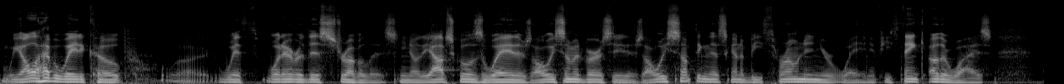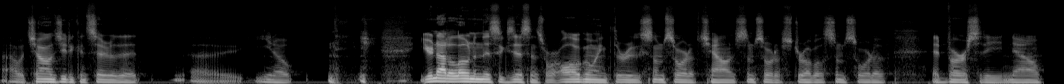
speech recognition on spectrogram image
We all have a way to cope uh, with whatever this struggle is. You know, the obstacle is the way. There's always some adversity. There's always something that's going to be thrown in your way. And if you think otherwise, I would challenge you to consider that. Uh, you know, you're not alone in this existence. We're all going through some sort of challenge, some sort of struggle, some sort of adversity. Now,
